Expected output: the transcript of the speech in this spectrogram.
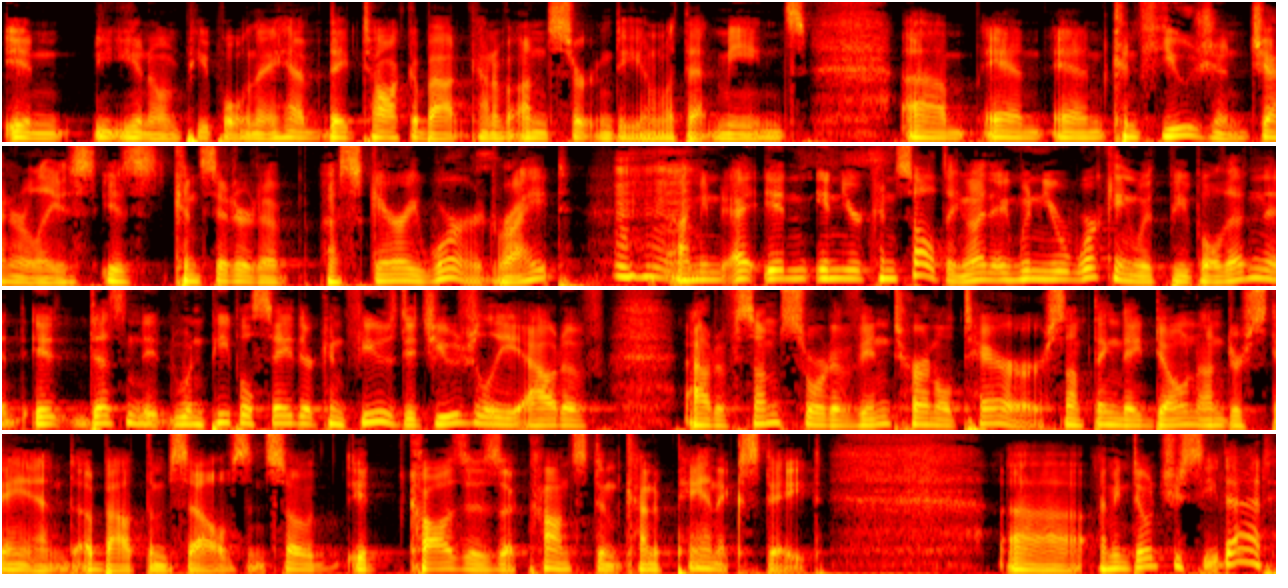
in you know in people and they have they talk about kind of uncertainty and what that means. Um, and and confusion generally is is considered a, a scary word right? I mean in in your consulting when you're working with people doesn't it, it doesn't it when people say they're confused it's usually out of out of some sort of internal terror something they don't understand about themselves. And so it causes a constant kind of panic state uh, I mean, don't you see that?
